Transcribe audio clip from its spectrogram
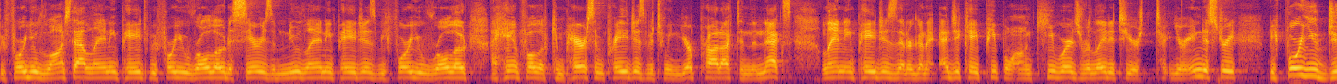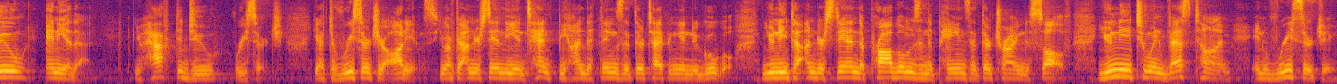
before you launch that landing page, before you roll out a series of new landing pages, before you roll out a handful of comparison pages between your product and the next landing pages that are going to educate people on keywords related to your, to your industry, before you do any of that, you have to do research. You have to research your audience. You have to understand the intent behind the things that they're typing into Google. You need to understand the problems and the pains that they're trying to solve. You need to invest time in researching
